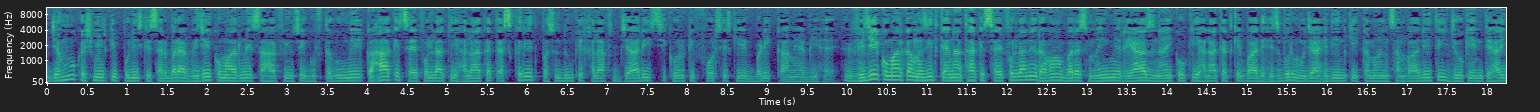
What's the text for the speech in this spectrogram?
जम्मू कश्मीर की पुलिस के सरबरा विजय कुमार ने सहाफियों से गुफ्तगु में कहा कि सैफुल्ला की हलाकत अस्करियत पसंदों के खिलाफ जारी सिक्योरिटी फोर्सेज की एक बड़ी कामयाबी है। विजय कुमार का मजीद कहना था कि सैफुल्ला ने रवा बरस मई में रियाज नाइको की हलाकत के बाद हिजबुल मुजाहिदीन की कमान संभाली थी, जो की इंतहाई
